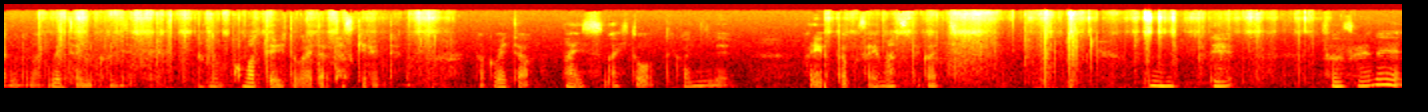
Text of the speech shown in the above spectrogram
と思ったなんかめっちゃいい感じ。あの困ってる人がいたら助けるみたいな。なんかめっちゃナイスな人って感じでありがとうございますって感じ、うん、でそうそれで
